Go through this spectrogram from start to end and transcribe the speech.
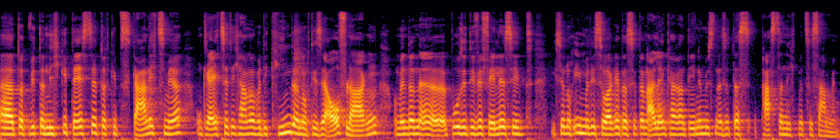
äh, dort wird dann nicht getestet, dort gibt es gar nichts mehr. Und gleichzeitig haben aber die Kinder noch diese Auflagen. Und wenn dann äh, positive Fälle sind, ist ja noch immer die Sorge, dass sie dann alle in Quarantäne müssen. Also das passt dann nicht mehr zusammen.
